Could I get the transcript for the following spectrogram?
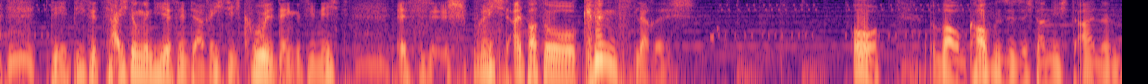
Die, diese Zeichnungen hier sind ja richtig cool, denken Sie nicht? Es spricht einfach so künstlerisch. Oh, warum kaufen Sie sich dann nicht einen?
